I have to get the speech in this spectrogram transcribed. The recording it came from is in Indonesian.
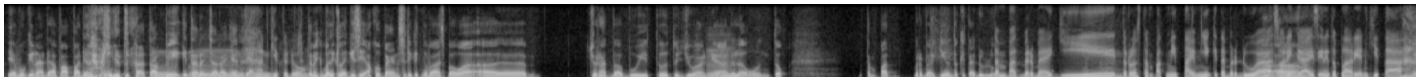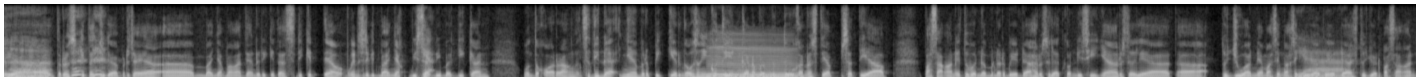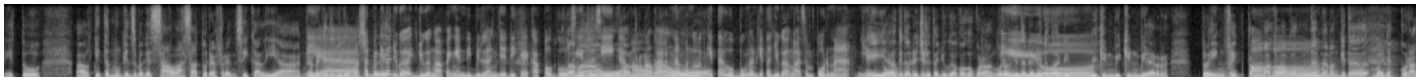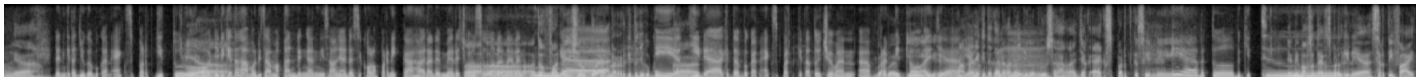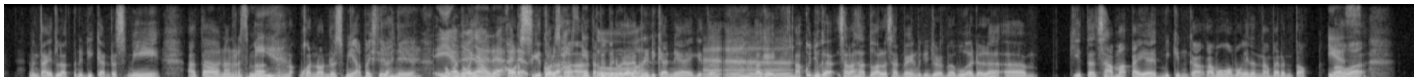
Ya mungkin ada apa-apa dengan kita, tapi kita Mm, rencananya. Jangan gitu dong Tapi balik lagi sih, aku pengen sedikit ngebahas bahwa eh, curhat babu itu tujuannya Mm-mm. adalah untuk tempat berbagi untuk kita dulu. tempat berbagi, terus tempat me time-nya kita berdua. Ah, Sorry guys, ini tuh pelarian kita. Iya, terus kita juga percaya em, banyak banget yang dari kita sedikit ya mungkin sedikit banyak bisa Ya. dibagikan untuk orang setidaknya berpikir nggak usah ngikutin Mm-mm. karena belum tentu karena setiap setiap pasangan itu benar-benar beda harus lihat kondisinya harus lihat eh, tujuannya masing-masing Ya. juga beda tujuan pasangan itu eh, kita mungkin sebagai salah satu referensi kalian karena Iya, kita juga masih tapi kita juga juga nggak pengen dibilang jadi kayak couple goals Nggak gitu sih, mau, nggak nggak mau. pernah Karena mau. menurut kita hubungan kita juga nggak sempurna gitu. Iya, kita udah cerita juga kok kekurangan-kekurangan kita dan itu nggak Iya. dibikin-bikin biar playing victim atau apa. Enggak, memang kita banyak kurangnya. Dan kita juga bukan expert gitu loh. Iya. Jadi kita nggak mau disamakan dengan misalnya ada psikolog pernikahan, ada marriage counselor dan Uh, uh, lain-lain. Atau Enggak. financial planner kita juga bukan. Iya, tidak. Kita bukan expert. Kita tuh cuman uh, practical aja. Makanya Yang- kita kadang-kadang juga Mm-mm. berusaha ngajak expert ke sini. Iya, betul. Begitu. Yang dimaksud expert gini ya, certified. Entah itu lewat pendidikan resmi atau, Atau non-resmi. uh, no- bukan non resmi apa istilahnya ya? Iya, pokoknya yang ada- ada course gitu lah. course-course uh, gitu. Tapi benar ada pendidikannya gitu. Ah, ah, Oke, ah. aku juga salah satu alasan pengen bikin curhat babu adalah em, kita sama kayak bikin ka- kamu ngomongin tentang parent talk Yes. bahwa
